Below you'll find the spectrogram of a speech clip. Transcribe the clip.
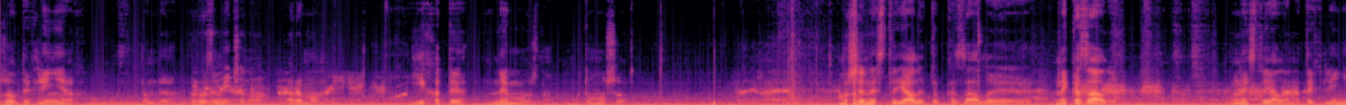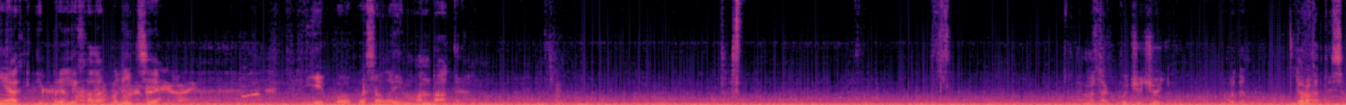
жовтих лініях, там де розмічено ремонт, їхати не можна, тому що машини стояли, то казали, не казали. Вони стояли на тих лініях і приїхала поліція і пописала їм мандати. І ми так по чуть-чуть будемо дергатися.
